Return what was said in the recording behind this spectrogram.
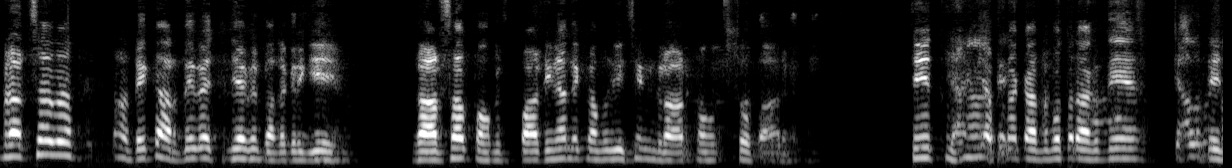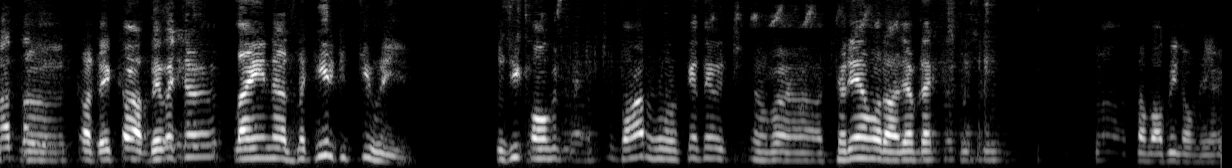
ਬਰਾੜ ਸਾਹਿਬ, ਤੁਹਾਡੇ ਘਰ ਦੇ ਵਿੱਚ ਜੇ ਅਗਰ ਗੱਲ ਕਰੀਏ, ਬਰਾੜ ਸਾਹਿਬ ਕਾਂਗਰਸ ਪਾਰਟੀ ਨਾਲ ਤੇ ਕਮਲਜੀਤ ਸਿੰਘ ਬਰਾੜ ਕਾਂਗਰਸ ਤੋਂ ਬਾਹਰ। ਹੈ। ਤੇ ਤੁਸੀਂ ਵੀ ਆਪਣਾ ਕਦਮਤ ਰੱਖਦੇ ਆ ਤੇ ਤੁਹਾਡੇ ਘਰ ਦੇ ਵਿੱਚ ਲਾਈਨ ਲਕੀਰ ਖਿੱਚੀ ਹੋਈ ਹੈ। ਤੁਸੀਂ ਕਾਂਗਰਸ ਤੋਂ ਬਾਹਰ ਹੋ ਕੇ ਤੇ ਚੜਿਆ ਹੋ ਰਾਜਾ ਬੈਂਕ ਤੁਸੀਂ ਤਵਾ ਵੀ ਲਾਉਂਦੇ ਆ।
